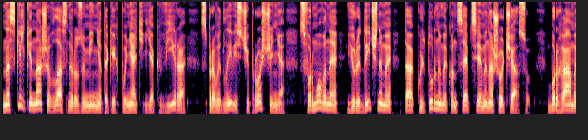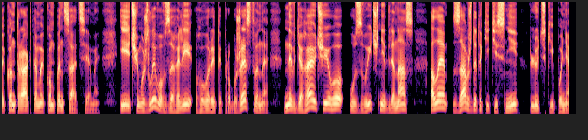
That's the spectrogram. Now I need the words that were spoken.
Наскільки наше власне розуміння таких понять, як віра, справедливість чи прощення, сформоване юридичними та культурними концепціями нашого часу, боргами, контрактами, компенсаціями, і чи можливо взагалі говорити про божественне, не вдягаючи його у звичні для нас, але завжди такі тісні людські поняття.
